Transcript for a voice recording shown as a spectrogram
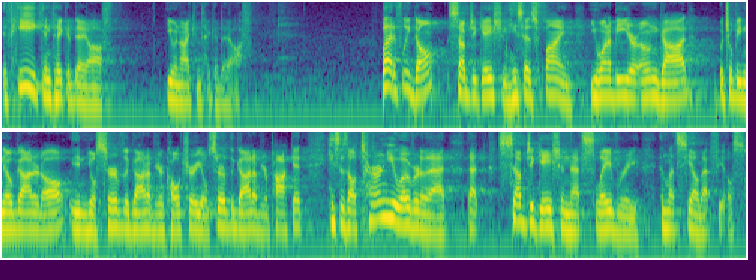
If he can take a day off, you and I can take a day off. But if we don't, subjugation. He says, fine, you want to be your own God, which will be no God at all, and you'll serve the God of your culture, you'll serve the God of your pocket. He says, I'll turn you over to that, that subjugation, that slavery, and let's see how that feels.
